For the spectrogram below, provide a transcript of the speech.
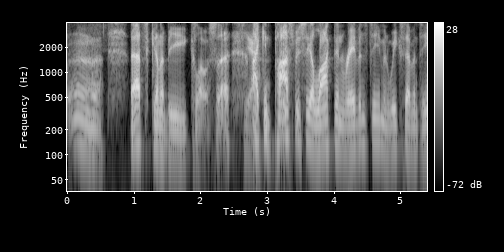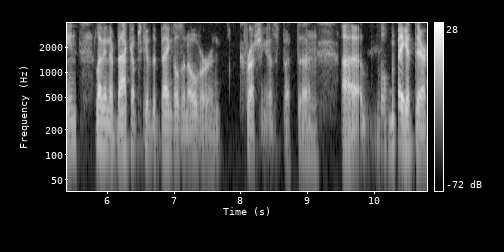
Ugh, that's going to be close. Uh, Yeah. I can possibly see a locked in Ravens team in week 17, letting their backups give the Bengals an over and crushing us. But uh, Mm. uh, we'll make it there.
